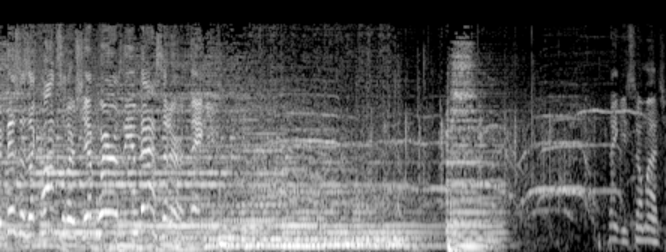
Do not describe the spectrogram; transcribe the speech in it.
If this is a consular ship, where is the ambassador? Thank you. Thank you so much.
